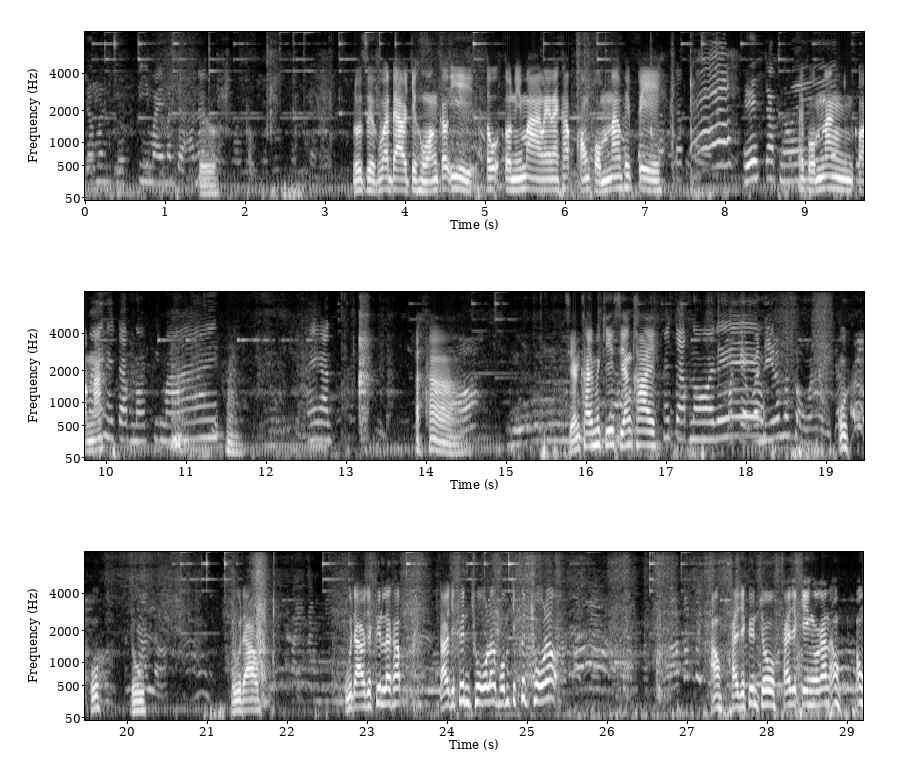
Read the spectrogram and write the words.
เดี๋ยวมันปีใหม่มันจะอันดูนั้นรู้สึกว่าดาวจะหวงเก้าอี้โต๊ะตัวนี้มากเลยนะครับ ของผมนะพี่ปีเอ๊ะจับหน่อยให้ผมนั่งก่อนนะ ให้จับหน่อยพี่ไม้อืมให้กันอ่าฮะเสียงใครเมื่อกี้เสียงใครให้จับหน่อยดิเก็บวันนี้แล้วมาส่งวันไหนอุ้ยอู้ดู ดูดาวอูดาวจะขึ้นแล้วครับ ดาวจะขึ้นโชว์แล้ว ผมจะขึ้นโชว์แล้ว เอาใครจะขึ้นโชว์ ใครจะเก่งกว่ากัน เอาเอา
